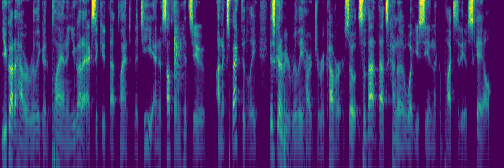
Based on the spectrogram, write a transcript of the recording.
you got to have a really good plan, and you got to execute that plan to the T. And if something hits you unexpectedly, it's going to be really hard to recover. So, so that that's kind of what you see in the complexity of scale.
